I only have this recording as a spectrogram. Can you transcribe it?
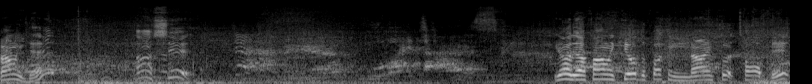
Finally dead? Oh shit. Yo, I finally killed the fucking nine foot tall bitch.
